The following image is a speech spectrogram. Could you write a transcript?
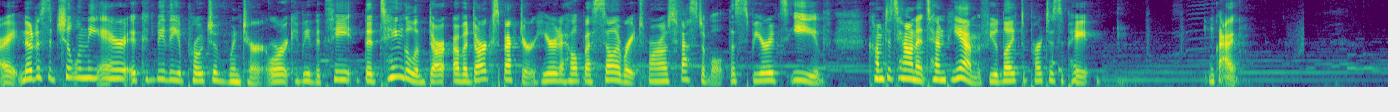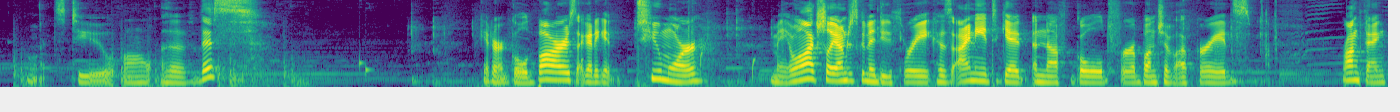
All right, notice a chill in the air. It could be the approach of winter, or it could be the the tingle of of a dark specter here to help us celebrate tomorrow's festival, the Spirits' Eve. Come to town at 10 p.m. if you'd like to participate. Okay. Let's do all of this. Get our gold bars. I got to get two more. Well, actually, I'm just going to do three because I need to get enough gold for a bunch of upgrades. Wrong thing.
